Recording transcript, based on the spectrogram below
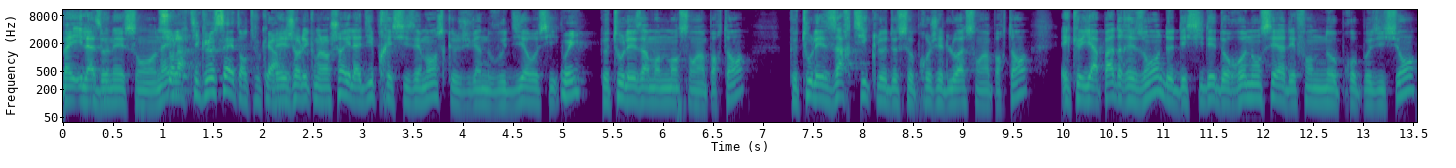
Ben, il a donné son avis. Sur l'article 7, en tout cas. Et Jean-Luc Mélenchon, il a dit précisément ce que je viens de vous dire aussi. Oui. Que tous les amendements sont importants que tous les articles de ce projet de loi sont importants et qu'il n'y a pas de raison de décider de renoncer à défendre nos propositions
